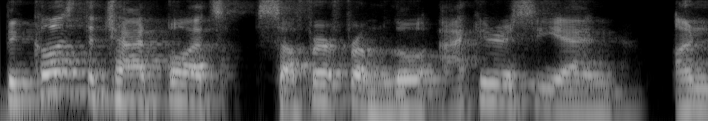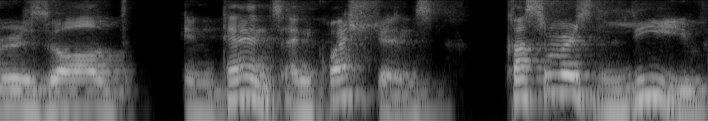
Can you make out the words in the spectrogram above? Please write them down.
because the chatbots suffer from low accuracy and unresolved intents and questions, customers leave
